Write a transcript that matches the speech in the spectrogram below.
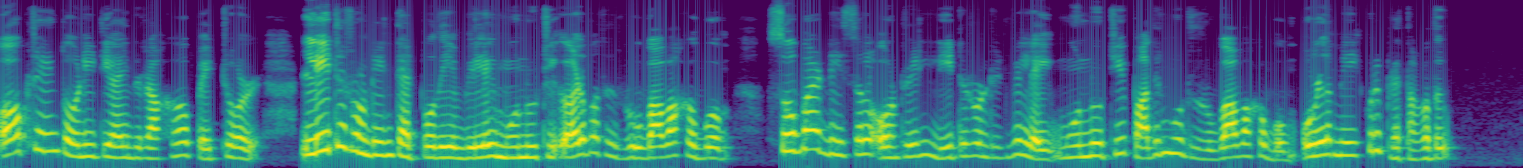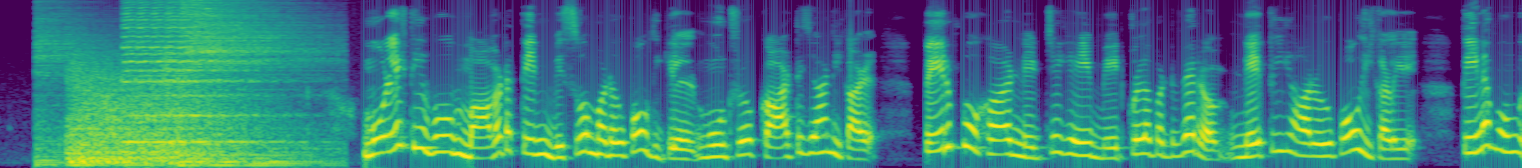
ஆக்டைன் தொண்ணூற்றி ஐந்து ரக பெட்ரோல் லீட்டர் ஒன்றின் தற்போதைய விலை முன்னூற்றி எழுபது ரூபாவாகவும் சூப்பர் டீசல் ஒன்றின் லீட்டர் ஒன்றின் விலை முன்னூற்றி பதிமூன்று ரூபாவாகவும் உள்ளமை குறிப்பிடத்தக்கது. முல்லைத்தீவு மாவட்டத்தின் விசுவமடு பகுதியில் மூன்று காட்டு யானைகள் பெரும்புக நெற்றியை மேற்கொள்ளப்பட்டு வரும் நெத்தியாறு பகுதிகளில் தினமும்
